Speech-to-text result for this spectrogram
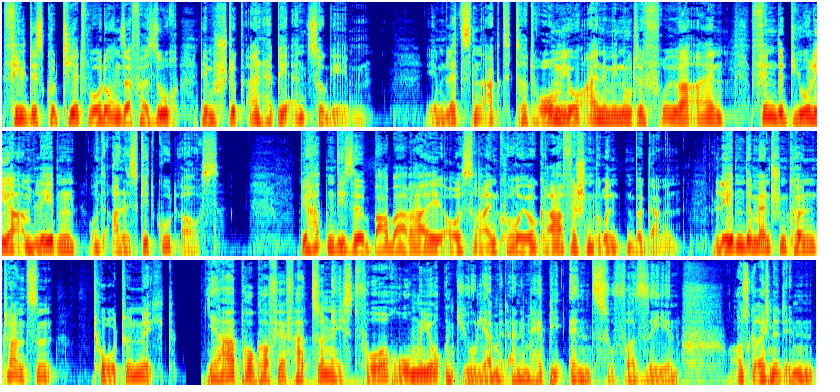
Viel diskutiert wurde unser Versuch, dem Stück ein Happy End zu geben. Im letzten Akt tritt Romeo eine Minute früher ein, findet Julia am Leben und alles geht gut aus. Wir hatten diese Barbarei aus rein choreografischen Gründen begangen. Lebende Menschen können tanzen, Tote nicht. Ja, Prokofjew hat zunächst vor, Romeo und Julia mit einem Happy End zu versehen. Ausgerechnet in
